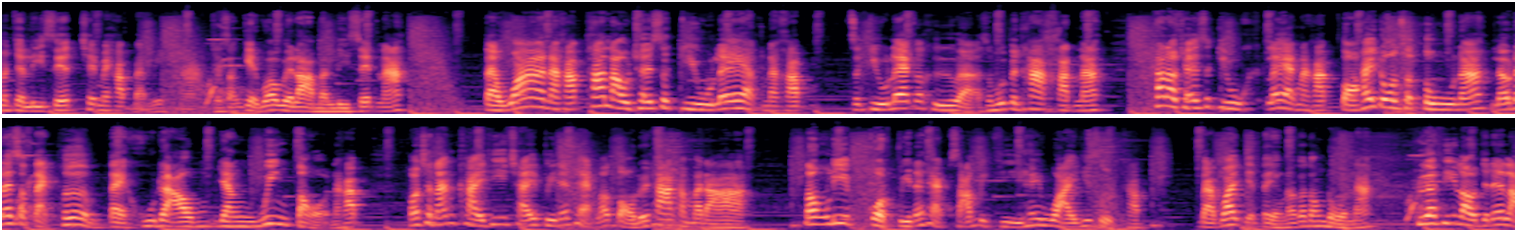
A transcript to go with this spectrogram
มันจะรีเซ็ตใช่ไหมครับแบบนี้จะสังเกตว่าเวลามันรีเซ็ตนะ แต่ว่านะครับถ้าเราใช้สกิลแรกนะครับสกิลแรกก็คืออะสมมุติเป็นท่าคัดนะ ถ้าเราใช้สกิลแรกนะครับ ต่อให้โดนศัตรูนะ แล้วได้สแต็กเพิ่ม แต่คูดาวยังวิ่งต่อนะครับ เพราะฉะนั้นใครที่ใช้ฟรีนแท็กแล้วต่อด้วยท่าธรรมดา ต้องรีบกดฟรีนแท็กซ้ำอีกทีให้ไวที่สุดครับ แบบว่าเจ็ดเต่งเราก็ต้องโดนนะ เพื่อที่เราจะได้ล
